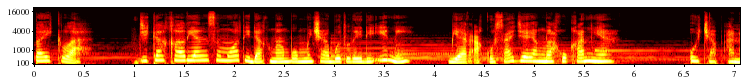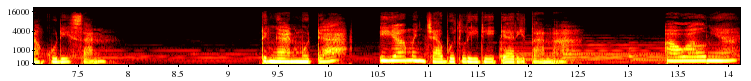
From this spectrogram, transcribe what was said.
Baiklah, jika kalian semua tidak mampu mencabut lidi ini, biar aku saja yang melakukannya, ucap anak kudisan. Dengan mudah, ia mencabut lidi dari tanah. Awalnya,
